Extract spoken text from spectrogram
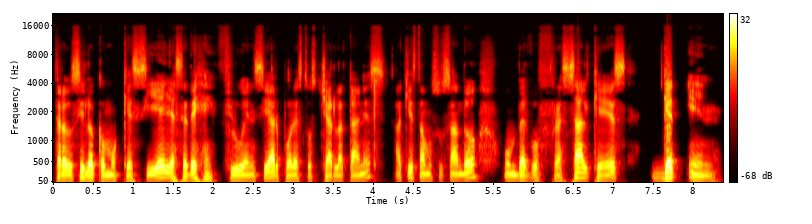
traducirlo como que si ella se deja influenciar por estos charlatanes, aquí estamos usando un verbo frasal que es get in.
